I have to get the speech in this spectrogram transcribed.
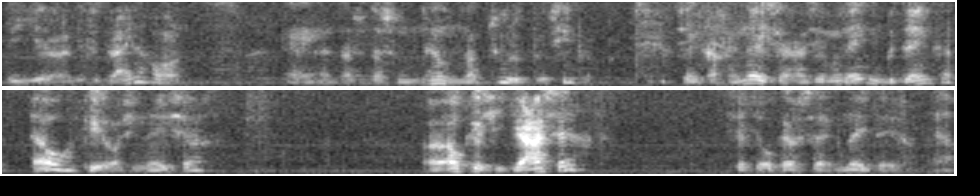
die, eh, die verdwijnen gewoon. En dat, is, dat is een heel natuurlijk principe. Dus ik kan geen nee zeggen. Dus je moet één ding bedenken, elke keer als je nee zegt, eh, elke keer als je ja zegt, zeg je ook ergens nee tegen. Ja.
